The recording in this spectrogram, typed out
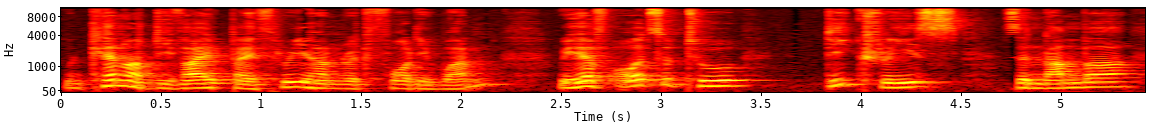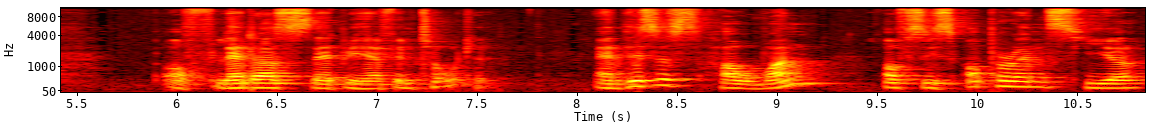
we cannot divide by 341, we have also to decrease the number of letters that we have in total. And this is how one of these operands here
